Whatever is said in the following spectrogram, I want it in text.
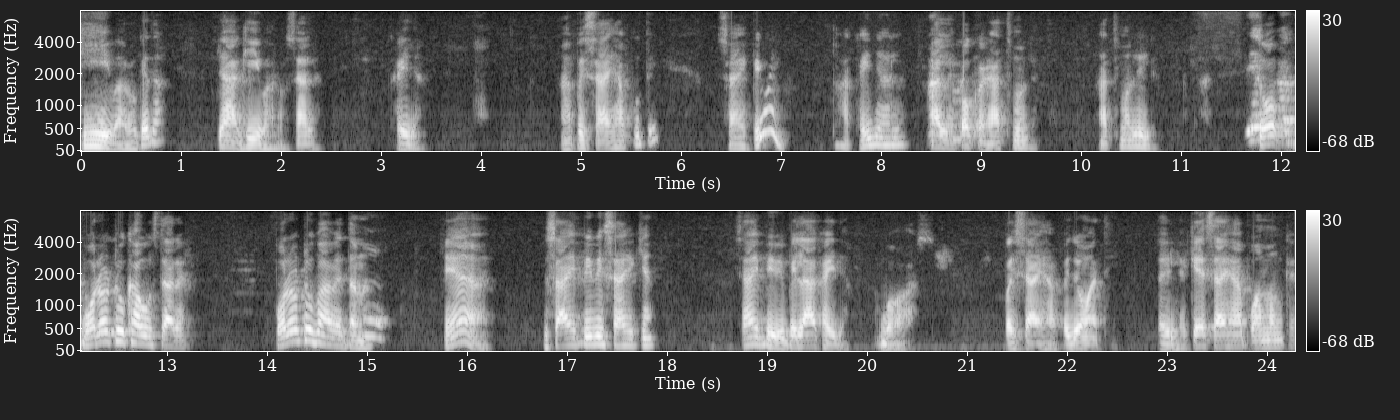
ઘી વાળો કેતા જા, ઘી વાળો, ચાલે. ખાઈ જા. હા, પછી સાય આપું તે. સાય પીવાય તો આ ખાઈ જા, હાલે. હાલે, પકડ, હાથમાં લે. હાથમાં લઈ લે. તો પરોઠું ખાવું તારે? પરોઠું ભાવે તને? હે? સાય પીવી સાય ક્યાં? સાય પીવી, પેલા આ ખાઈ જા. બસ. પછી સાય આપે જોમાંથી એટલે કે સાય આપો આમ આમ કે?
